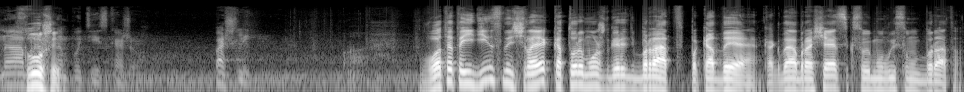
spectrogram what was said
На Слушай. пути скажу. Пошли. Вот это единственный человек, который может говорить брат по КД, когда обращается к своему лысому брату.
